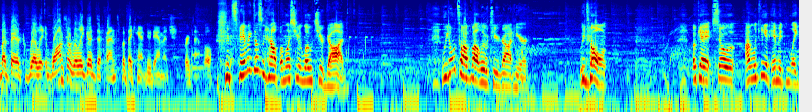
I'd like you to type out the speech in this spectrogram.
But they're really Woms are really good defense, but they can't do damage. For example. Spamming doesn't help unless you're low tier god. We don't talk about low tier god here. We don't. Okay, so I'm looking at image like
